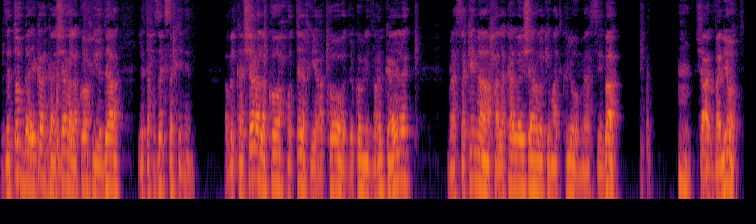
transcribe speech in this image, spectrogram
זה טוב בעיקר כאשר הלקוח יודע לתחזק סכינים. אבל כאשר הלקוח חותך ירקות וכל מיני דברים כאלה, מהסכין החלקה לא יישאר לו כמעט כלום, מהסיבה שהעגבניות,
